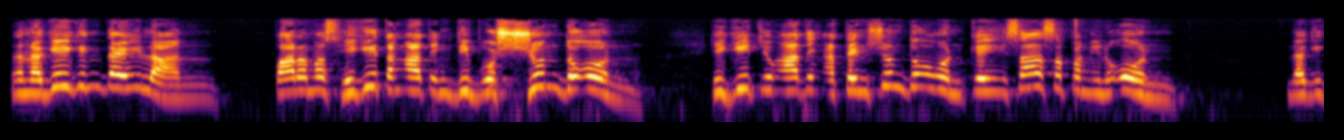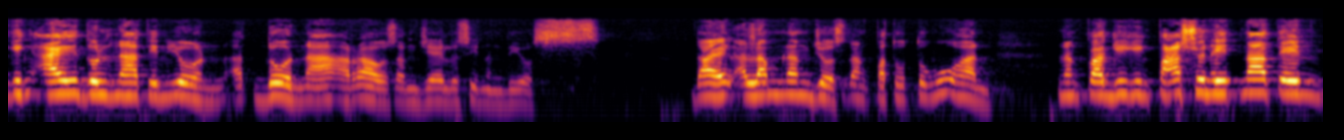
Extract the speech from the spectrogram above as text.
na nagiging dahilan para mas higit ang ating debosyon doon, higit yung ating atensyon doon kaysa sa Panginoon, nagiging idol natin yon at doon naaarouse ang jealousy ng Diyos. Dahil alam ng Diyos ng patutunguhan ng pagiging passionate natin,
